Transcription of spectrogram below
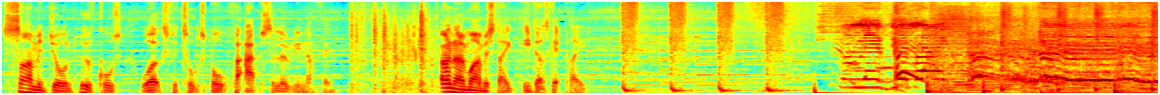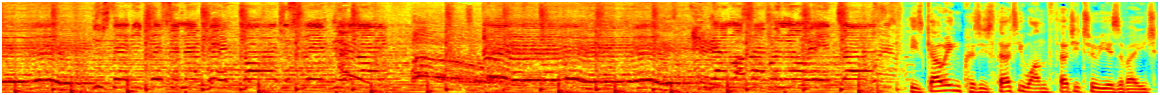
Simon Jordan, who of course works for Talksport for absolutely nothing. Oh no, my mistake, he does get paid. Going because he's 31, 32 years of age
